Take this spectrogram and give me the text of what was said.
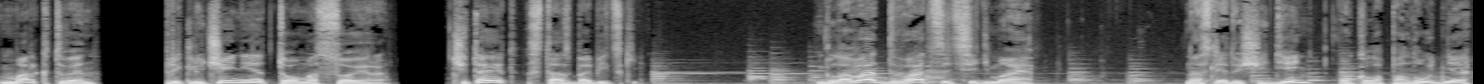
Марк Твен. Приключения Тома Сойера. Читает Стас Бабицкий. Глава 27. На следующий день, около полудня,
